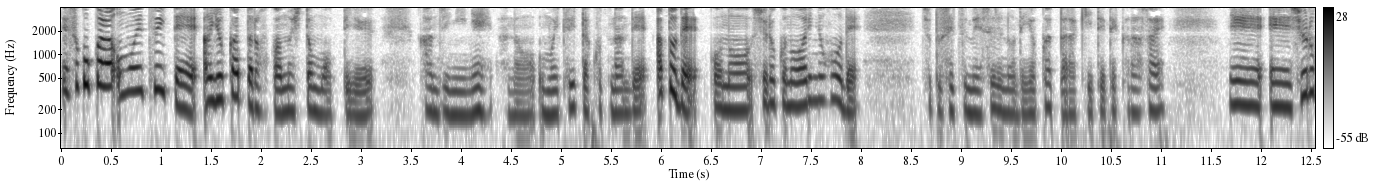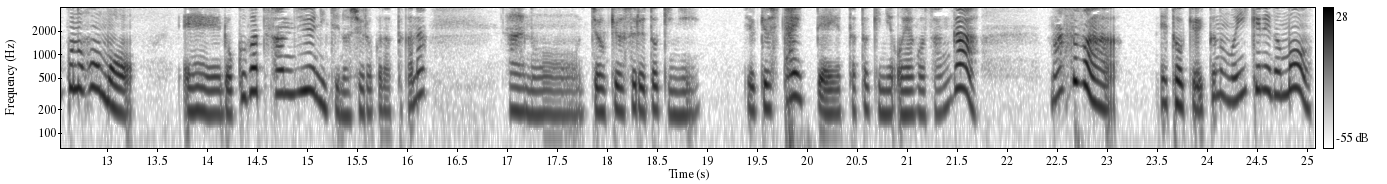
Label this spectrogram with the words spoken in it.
で、そこから思いついて、あ、よかったら他の人もっていう感じにね、あの、思いついたことなんで、後でこの収録の終わりの方で、ちょっと説明するので、よかったら聞いててください。で、えー、収録の方も、えー、6月30日の収録だったかな。あの、上京するときに、上京したいって言ったときに親御さんが、まずは、ね、東京行くのもいいけれども、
